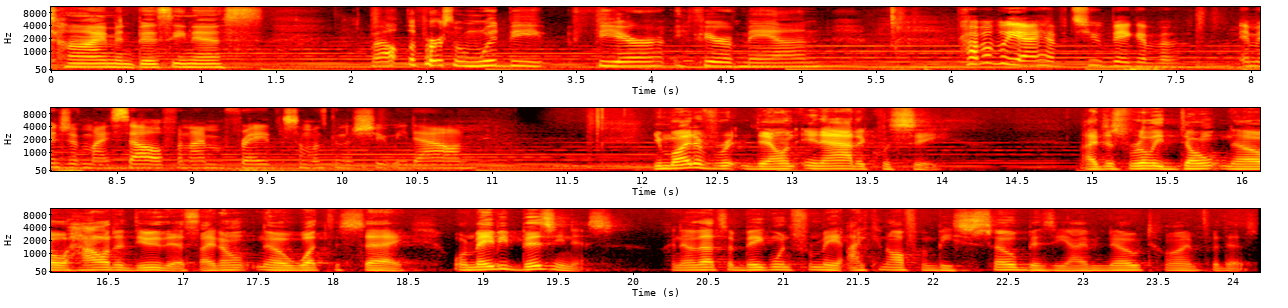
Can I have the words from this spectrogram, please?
Time and busyness. Well, the first one would be fear, fear of man. Probably I have too big of an image of myself, and I'm afraid someone's going to shoot me down. You might have written down inadequacy. I just really don't know how to do this. I don't know what to say. Or maybe busyness. I know that's a big one for me. I can often be so busy, I have no time for this.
